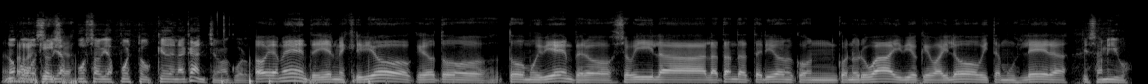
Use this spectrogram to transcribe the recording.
en No, porque vos habías, vos habías puesto queda en la cancha, me acuerdo. Obviamente, y él me escribió, quedó todo, todo muy bien, pero yo vi la, la tanda anterior con, con Uruguay, vio que bailó, viste a Muslera, es amigo.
